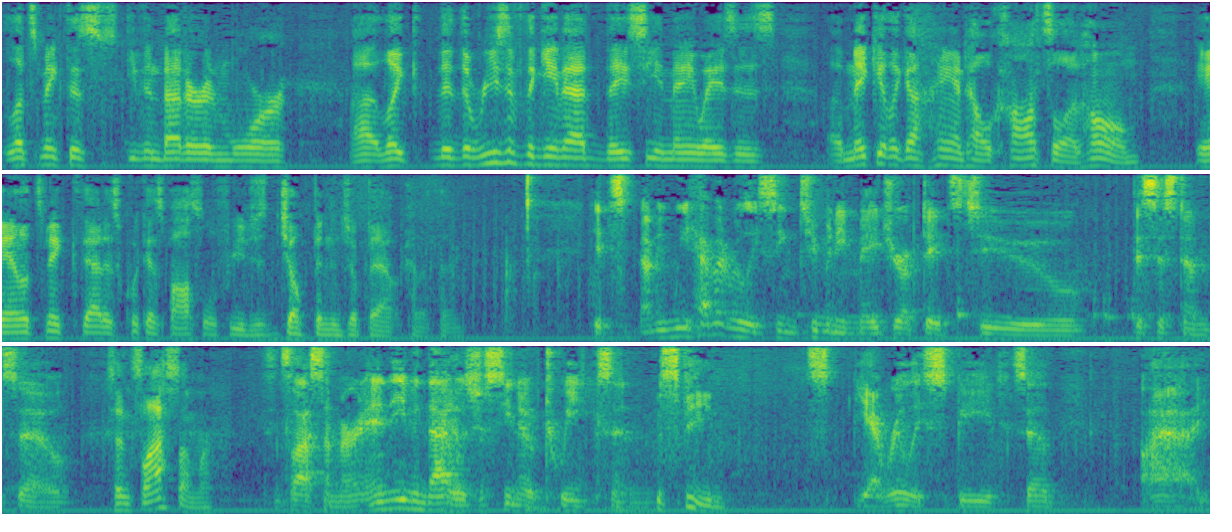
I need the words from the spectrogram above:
Let's make this even better and more. Uh, like the the reason for the gamepad they see in many ways is uh, make it like a handheld console at home, and let's make that as quick as possible for you to just jump in and jump out kind of thing. It's. I mean, we haven't really seen too many major updates to the system. So Since last summer, since last summer, and even that was just you know tweaks and speed. yeah, really speed. So I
